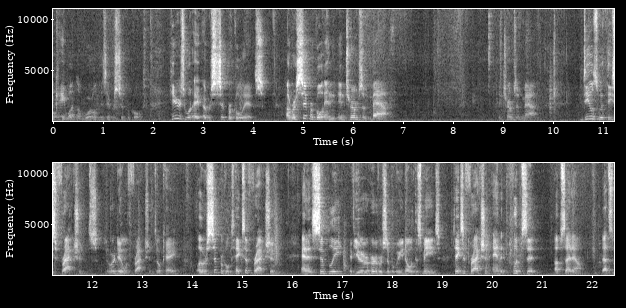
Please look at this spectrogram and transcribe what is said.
Okay, what in the world is a reciprocal? Here's what a, a reciprocal is. A reciprocal in, in terms of math, in terms of math, deals with these fractions. We're dealing with fractions, okay. A reciprocal takes a fraction and it simply, if you've ever heard of a reciprocal, you know what this means, takes a fraction and it flips it upside down. That's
